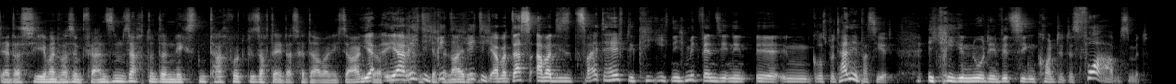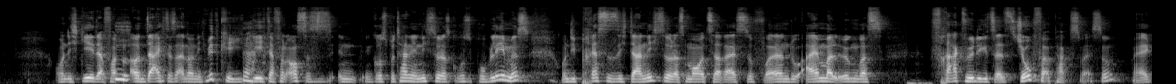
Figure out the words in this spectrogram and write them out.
Ja, dass jemand was im Fernsehen sagt und am nächsten Tag wird gesagt, ey, das hätte er aber nicht sagen Ja, dürfen. ja ist richtig, richtig, beleidigend. richtig. Aber das, aber diese zweite Hälfte kriege ich nicht mit, wenn sie in, den, äh, in Großbritannien passiert. Ich kriege nur den witzigen Content des Vorabends mit. Und ich gehe davon, und da ich das andere nicht mitkriege, gehe ich davon aus, dass es in, in Großbritannien nicht so das große Problem ist und die Presse sich da nicht so das Maul zerreißt, sofern du einmal irgendwas Fragwürdiges als Joke verpackst, weißt du? Weil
